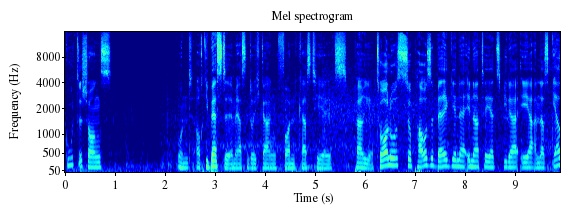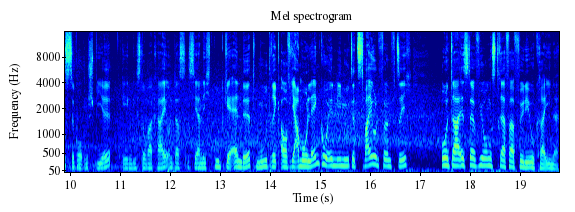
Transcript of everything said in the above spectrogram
gute Chance und auch die beste im ersten Durchgang von Castells pariert. Torlos zur Pause. Belgien erinnerte jetzt wieder eher an das erste Gruppenspiel gegen die Slowakei und das ist ja nicht gut geendet. Mudrik auf Jamolenko in Minute 52 und da ist der Führungstreffer für die Ukraine.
